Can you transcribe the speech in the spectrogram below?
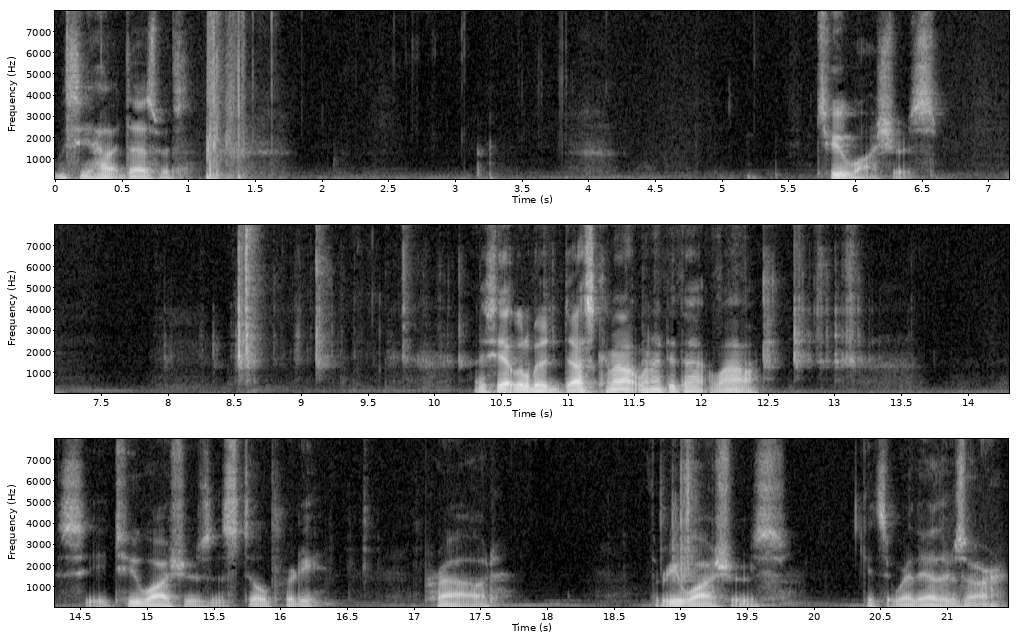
Let's see how it does with two washers. I see that little bit of dust come out when I did that. Wow. See, two washers is still pretty proud. Three washers gets it where the others are.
